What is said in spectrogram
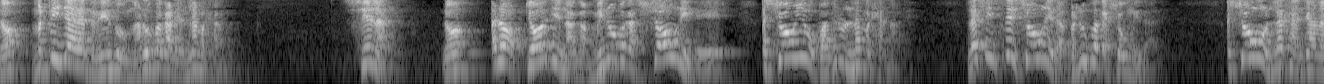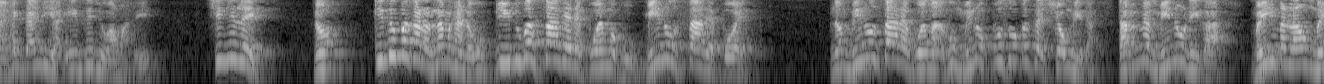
နော်မတိကြတဲ့တည်င်းဆိုငါတို့ဘက်ကလည်းလက်မခံဘူးရှင်းလားနော်အဲ့တော့ပြောချင်တာကမင်းတို့ဘက်ကရှုံးနေတယ်အရှုံးကြီးကိုဘာဖြစ်လို့လက်မခံတာလဲလက်ရှိစစ်ရှုံးနေတာဘလူဘက်ကရှုံးနေတာလဲ အရှုံးကိုလက်ခံကြလိုက်ဟိတ်တိုင်းပြည်ကအေးဆေးဖြိုသွားမှာလေရှင်းရှင်းလေးနော်ပြည်သူဘက်ကတော့လက်မခံတော့ဘူးပြည်သူကစခဲ့တဲ့ပွဲမဟုတ်ဘူးမင်းတို့စတဲ့ပွဲနော်မင်းတို့စားတဲ့ပွဲမှာအခုမင်းတို့ပိုးစိုးပတ်ဆက်ရှုံးနေတာဒါပေမဲ့မင်းတို့တွေကမိမလောင်းမိ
